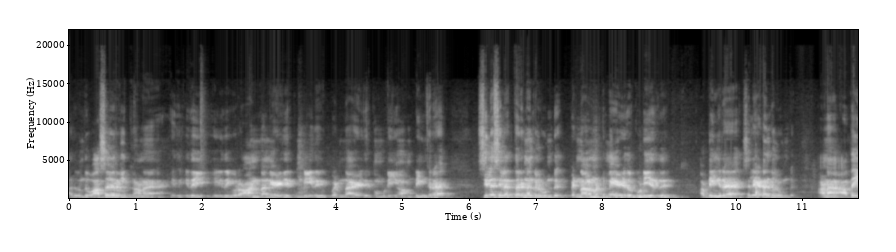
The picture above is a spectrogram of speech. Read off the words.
அது வந்து வாசகர்களுக்கான இது. இதை இதை ஒரு ஆண் தான் எழுதியிருக்க முடியும் இது பெண் தான் எழுதியிருக்க முடியும் அப்படிங்கிற சில சில தருணங்கள் உண்டு. பெண்ணால் மட்டுமே எழுதக்கூடியது அப்படிங்கிற சில இடங்கள் உண்டு. ஆனால் அதை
